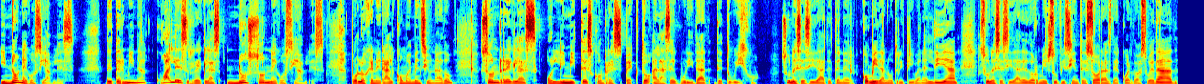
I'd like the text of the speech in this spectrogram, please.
y no negociables. Determina cuáles reglas no son negociables. Por lo general, como he mencionado, son reglas o límites con respecto a la seguridad de tu hijo su necesidad de tener comida nutritiva en el día, su necesidad de dormir suficientes horas de acuerdo a su edad,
